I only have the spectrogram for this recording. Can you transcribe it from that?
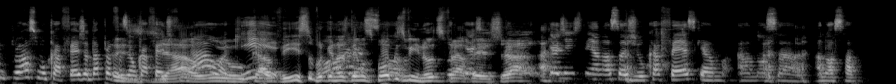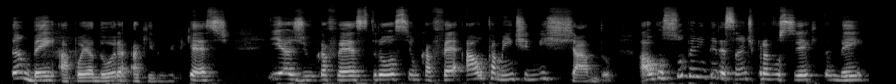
o próximo café, já dá para fazer um café já, de final o, aqui? O caviço, porque Olha nós temos só, poucos minutos para fechar. Porque a gente tem a nossa Ju Cafés, que é a nossa, a nossa também apoiadora aqui do VIPcast. E a Ju Cafés trouxe um café altamente nichado. Algo super interessante para você que também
